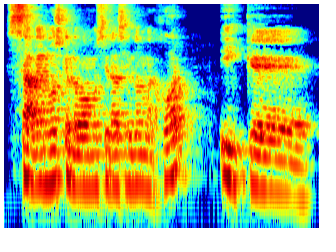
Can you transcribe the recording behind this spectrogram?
sabemos que lo vamos a ir haciendo mejor y que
